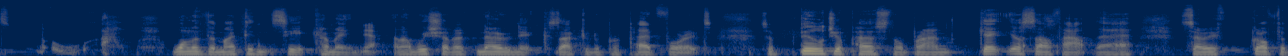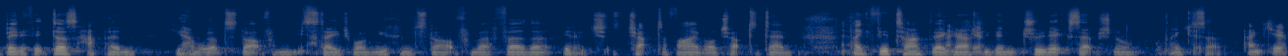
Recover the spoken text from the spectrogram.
one of them I didn't see it coming, yeah. and I wish I'd have known it because I could have prepared for it. So build your personal brand, get yourself out there. So if God forbid if it does happen, you haven't got to start from yeah. stage one. You can start from a further, you know, ch- chapter five or chapter ten. Yeah. Thank you for your time today, Thank Gareth. You. You've been truly exceptional. Thank you, sir. Thank you.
